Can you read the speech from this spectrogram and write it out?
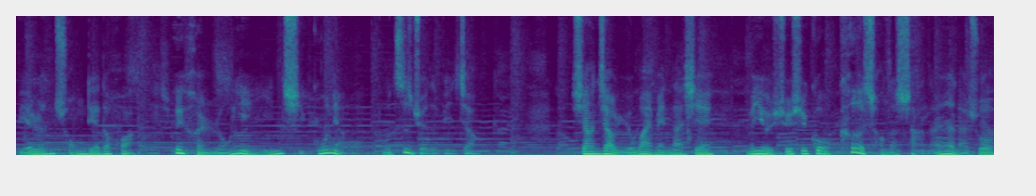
别人重叠的话，会很容易引起姑娘不自觉的比较。相较于外面那些没有学习过课程的傻男人来说。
